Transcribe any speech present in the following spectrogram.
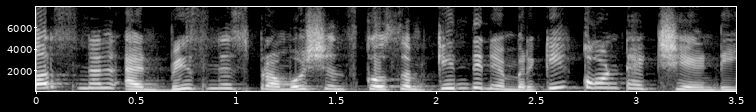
పర్సనల్ అండ్ బిజినెస్ ప్రమోషన్స్ కోసం కింది నెంబర్కి కాంటాక్ట్ చేయండి.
